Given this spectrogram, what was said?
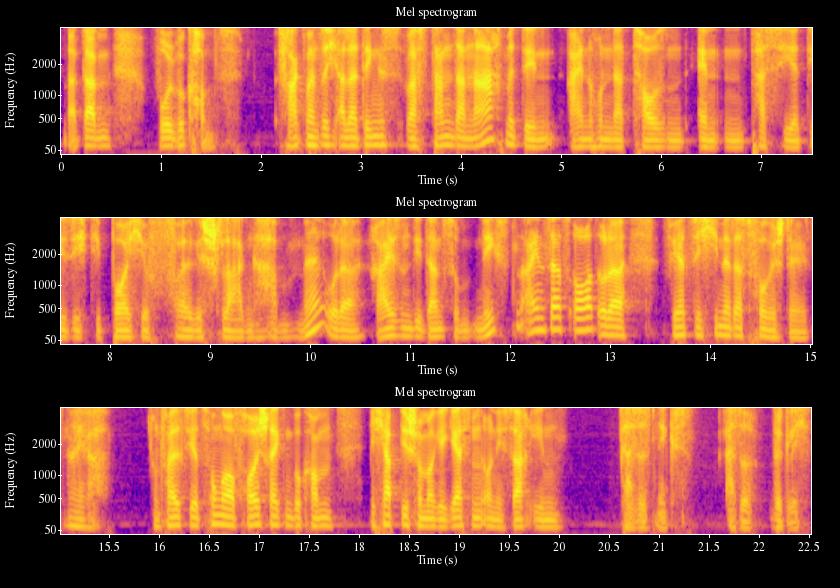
Na dann, wohl bekommt's. Fragt man sich allerdings, was dann danach mit den 100.000 Enten passiert, die sich die Bäuche vollgeschlagen haben, ne? Oder reisen die dann zum nächsten Einsatzort? Oder wie hat sich China das vorgestellt? Naja, und falls Sie jetzt Hunger auf Heuschrecken bekommen, ich habe die schon mal gegessen und ich sag Ihnen, das ist nix. Also wirklich,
